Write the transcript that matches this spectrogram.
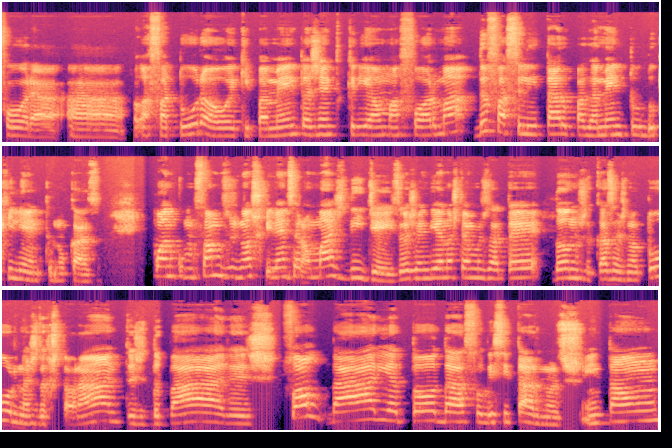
for a, a, a fatura ou equipamento, a gente cria uma forma de facilitar o pagamento do cliente, no caso. Quando começamos, os nossos clientes eram mais DJs. Hoje em dia, nós temos até donos de casas noturnas, de restaurantes, de bares, só da área toda a solicitar-nos. Então,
